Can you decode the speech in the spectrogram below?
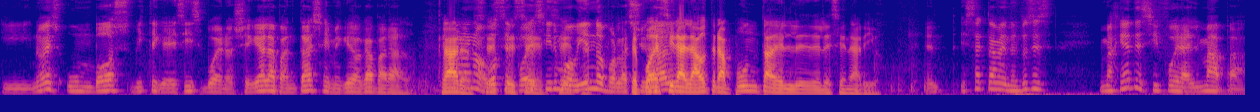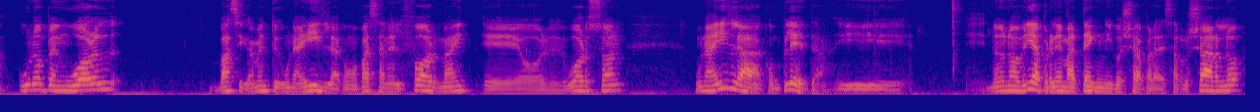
y no es un boss, viste, que decís, bueno, llegué a la pantalla y me quedo acá parado. Claro, no, no, no, sí, vos te podés sí, ir moviendo por la Te ciudad. podés ir a la otra punta del, del escenario. En- Exactamente, entonces imagínate si fuera el mapa un open world, básicamente una isla como pasa en el Fortnite eh, o en el Warzone, una isla completa y eh, no, no habría problema técnico ya para desarrollarlo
